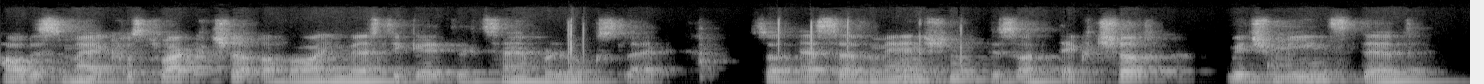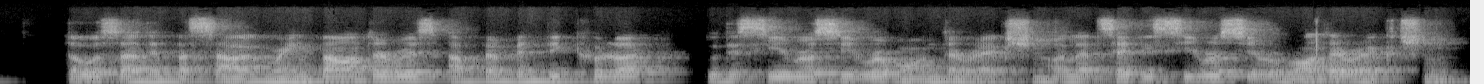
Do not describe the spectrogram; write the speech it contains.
how this microstructure of our investigated sample looks like. So as I've mentioned, these are textured, which means that those are the basal grain boundaries are perpendicular to the 0, 0, 1 direction. Or let's say the 0, 0, 1 direction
